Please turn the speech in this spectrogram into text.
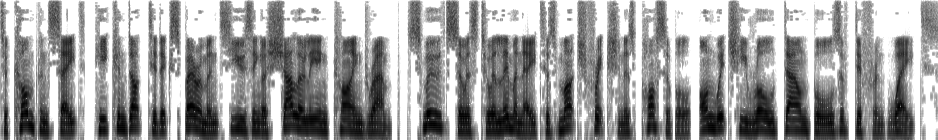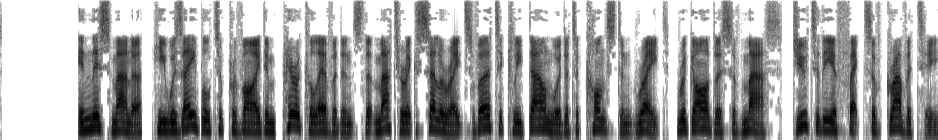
To compensate, he conducted experiments using a shallowly inclined ramp, smoothed so as to eliminate as much friction as possible, on which he rolled down balls of different weights. In this manner, he was able to provide empirical evidence that matter accelerates vertically downward at a constant rate, regardless of mass, due to the effects of gravity.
